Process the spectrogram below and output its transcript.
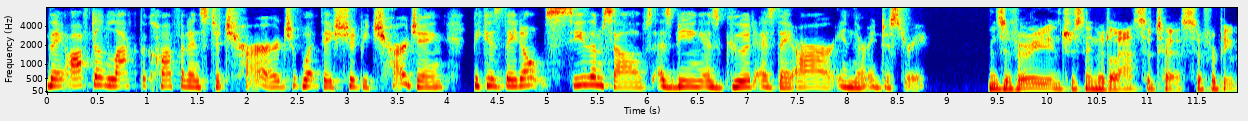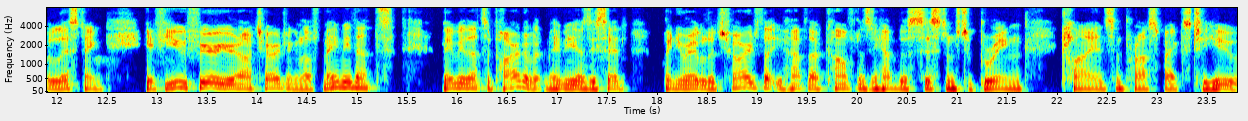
they often lack the confidence to charge what they should be charging because they don't see themselves as being as good as they are in their industry. It's a very interesting little acid test. So for people listening, if you fear you're not charging enough, maybe that's maybe that's a part of it. Maybe, as I said, when you're able to charge that, you have that confidence, you have those systems to bring clients and prospects to you.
